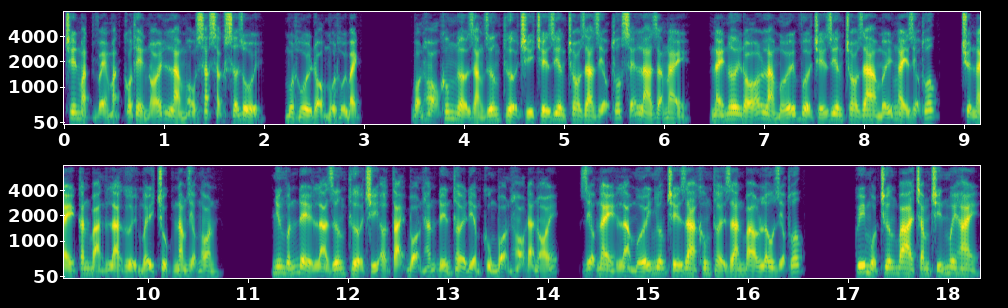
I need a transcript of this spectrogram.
trên mặt vẻ mặt có thể nói là màu sắc sặc sỡ rồi, một hồi đỏ một hồi bạch. Bọn họ không ngờ rằng dương thừa chí chế riêng cho ra rượu thuốc sẽ là dạng này này nơi đó là mới vừa chế riêng cho ra mấy ngày rượu thuốc, chuyện này căn bản là gửi mấy chục năm rượu ngon. Nhưng vấn đề là dương thừa chí ở tại bọn hắn đến thời điểm cùng bọn họ đã nói, rượu này là mới nhưỡng chế ra không thời gian bao lâu rượu thuốc. Quy một chương ba trăm chín mươi hai,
